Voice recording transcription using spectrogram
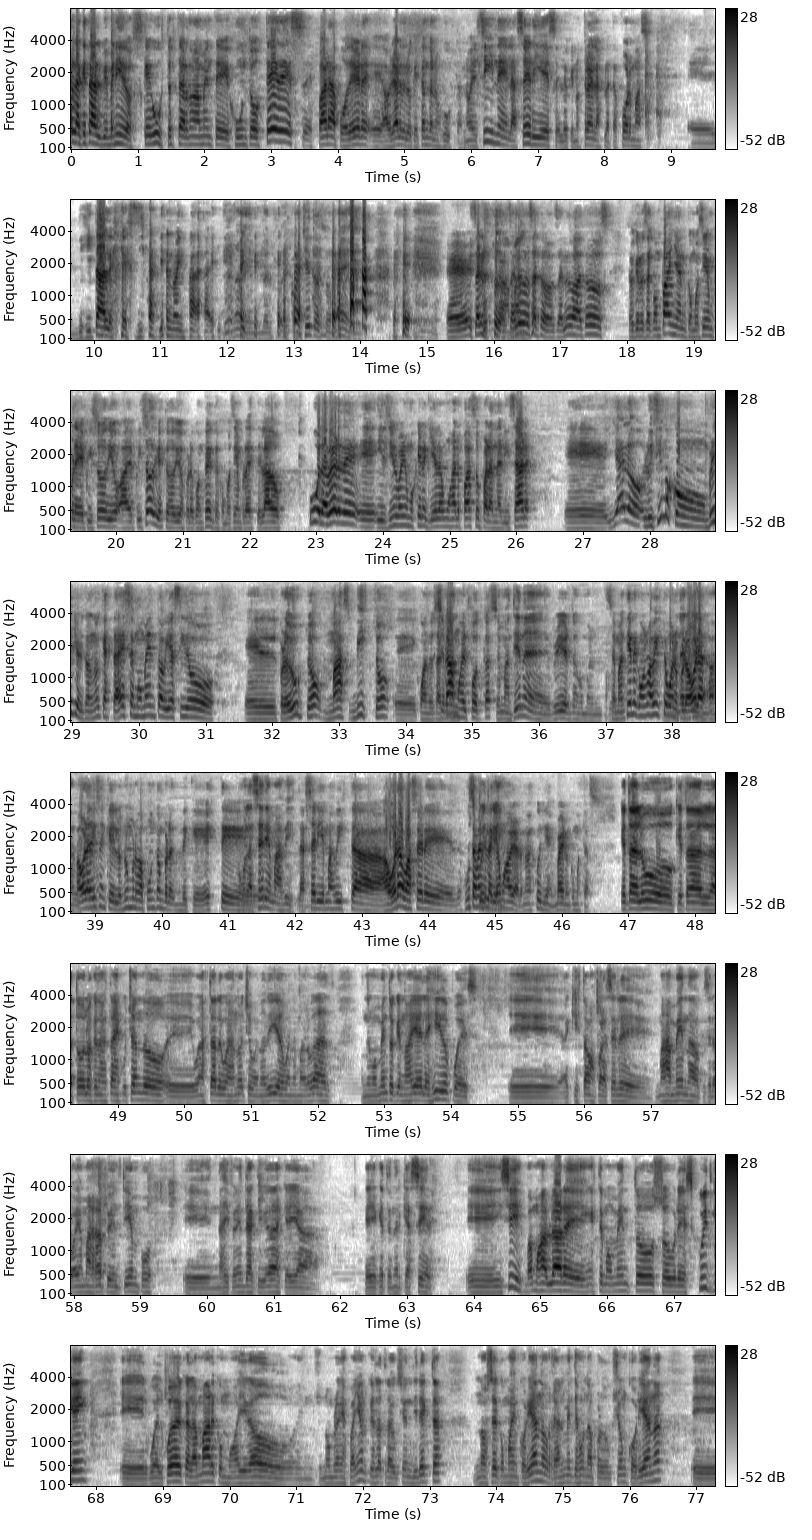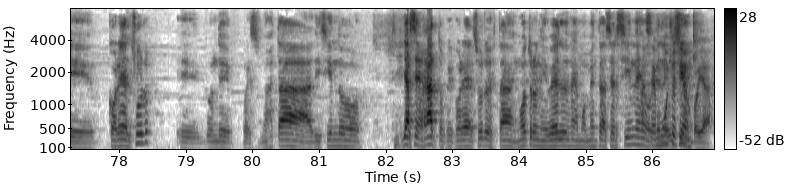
Hola, ¿qué tal? Bienvenidos. Qué gusto estar nuevamente junto a ustedes eh, para poder eh, hablar de lo que tanto nos gusta, ¿no? El cine, las series, lo que nos traen las plataformas eh, digitales. ya, ya no hay nada ahí. No, el, el conchito es un. Eh, saludos, saludos a todos, saludos a todos los que nos acompañan, como siempre, episodio a episodio. Estos odios pero contentos, como siempre, de este lado. Hugo La Verde eh, y el señor Baño Mosquera, que ya le vamos a dar paso para analizar. Eh, ya lo, lo hicimos con Bridgerton, ¿no? que hasta ese momento había sido el producto más visto eh, cuando sacamos el podcast. Se mantiene Bridgerton como, el- Se mantiene como el más visto, bueno, pero ahora, ahora dicen que los números apuntan para- de que este como la serie más vista. la serie más vista ahora va a ser eh, justamente Squid la que Game. vamos a hablar, ¿no? Squid Game. Byron, ¿cómo estás? ¿Qué tal Hugo? ¿Qué tal a todos los que nos están escuchando? Eh, buenas tardes, buenas noches, buenos días, buenas madrugadas. En el momento que nos haya elegido, pues eh, aquí estamos para hacerle más amena o que se le vaya más rápido el tiempo eh, en las diferentes actividades que haya que, haya que tener que hacer. Eh, y sí, vamos a hablar en este momento sobre Squid Game, el juego del calamar, como ha llegado en su nombre en español, que es la traducción directa. No sé cómo es en coreano, realmente es una producción coreana, Corea del Sur, donde pues nos está diciendo ya hace rato que Corea del Sur está en otro nivel en el momento de hacer cine. o Hace mucho tiempo ya.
